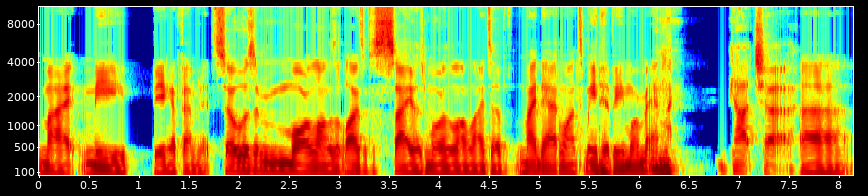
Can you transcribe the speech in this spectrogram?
my me being effeminate, so it wasn't more along the lines of society. It was more along the lines of my dad wants me to be more manly. gotcha. Uh,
